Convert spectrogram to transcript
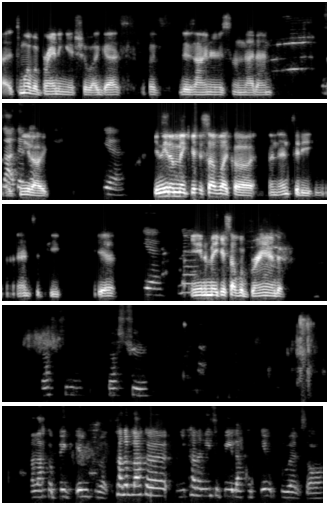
Uh, it's more of a branding issue, I guess, with designers on that end. Like, you need like yeah you need to make yourself like a an entity, an entity. Yeah. Yeah. No. You need to make yourself a brand. That's true. That's true. And like a big influence, kind of like a you kind of need to be like an influencer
